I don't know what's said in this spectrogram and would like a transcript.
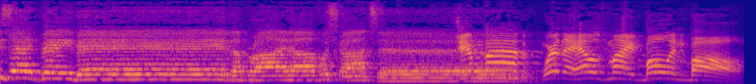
Cheesehead baby, the pride of Wisconsin. Jim Bob, where the hell's my bowling ball?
